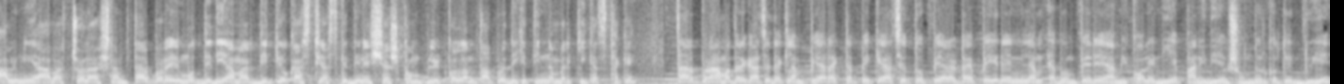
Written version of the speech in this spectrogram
আলু নিয়ে আবার চলে আসলাম। তারপর এর মধ্যে দিয়ে আমার দ্বিতীয় কাজটি আজকে দিনের শেষ কমপ্লিট করলাম। তারপরে দেখি তিন নম্বরে কী কাজ থাকে। তারপর আমাদের কাছে দেখলাম পেয়ারা একটা পেকে আছে। তো পেয়ারাটা পেরে নিলাম এবং পেরে আমি কলে নিয়ে পানি দিয়ে সুন্দর করে ধুয়ে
